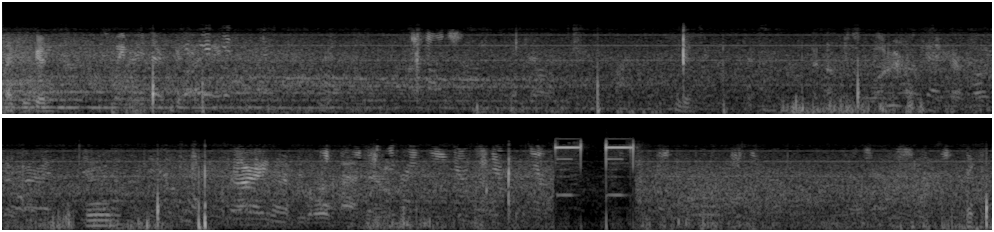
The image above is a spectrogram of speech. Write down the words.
Thank you. Good. Good. Thank you.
